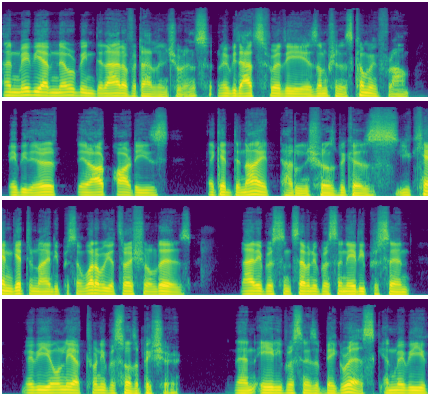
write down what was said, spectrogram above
and maybe I've never been denied of a title insurance. Maybe that's where the assumption is coming from. Maybe there there are parties that get denied title insurance because you can't get to ninety percent, whatever your threshold is. 90%, 70%, 80%, maybe you only have 20% of the picture. Then 80% is a big risk. And maybe you,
